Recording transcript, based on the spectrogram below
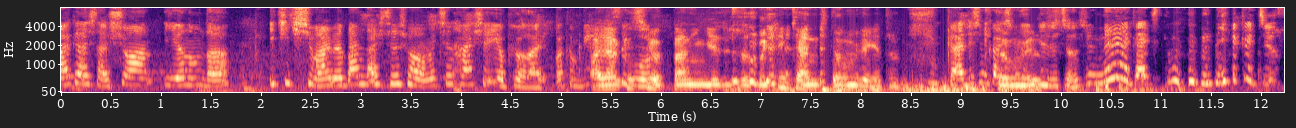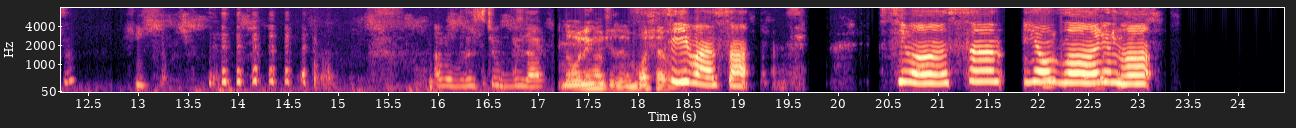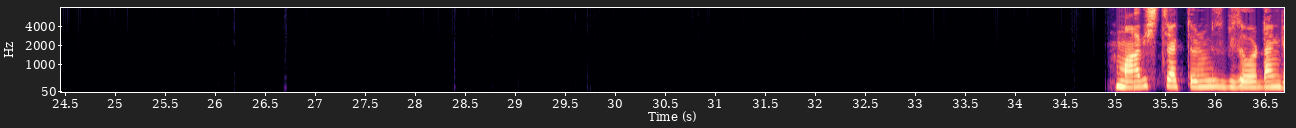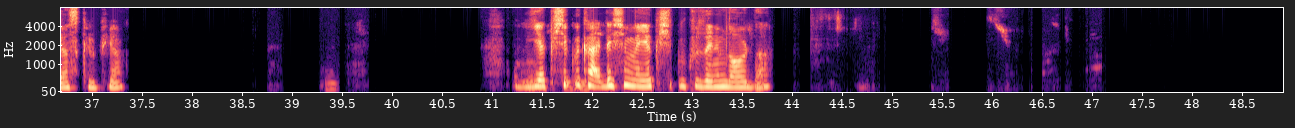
Arkadaşlar şu an yanımda iki kişi var ve ben ders çalışmamam için her şeyi yapıyorlar. Bakın birisi Alakası bu. yok. Ben İngilizce söz bakayım kendi kitabımı bile getirdim. Kardeşim kaç Kitabımı gün verir İngilizce çalışıyor. Nereye kaçtın? Niye kaçıyorsun? Sus. Ama burası çok güzel. Duolingo çözelim. Boş ver. bunu. Sivas'a Sivas'ın yollarına Maviş traktörümüz bize oradan göz kırpıyor. Yakışıklı kardeşim ve yakışıklı kuzenim de orada.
